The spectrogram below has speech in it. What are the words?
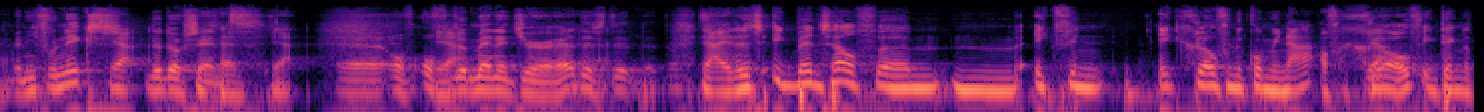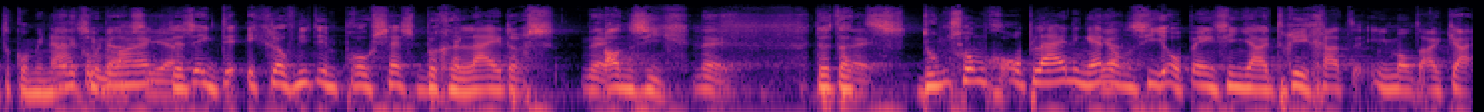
Je bent niet voor niks de docent. docent, ja. Eh, of of de manager. Hè? Dus de, de- dat- Ja, dus ik ben zelf, ehm, mm, ik vind, ik geloof in de combinatie, of ik geloof, ik denk dat de combinatie, de combinatie, belangrijk is. Dus ik, ik geloof niet in procesbegeleiders Nee. aan zich. nee. Dus dat Nee. doen sommige opleidingen. Hè? Dan zie je opeens in jaar drie gaat iemand uit jaar,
